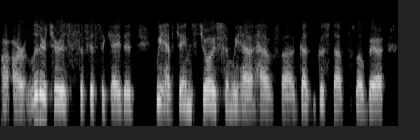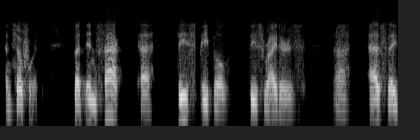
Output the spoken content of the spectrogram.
Our, our literature is sophisticated. We have James Joyce and we have, have uh, Gustave Flaubert and so forth. But in fact, uh, these people, these writers, uh, as they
